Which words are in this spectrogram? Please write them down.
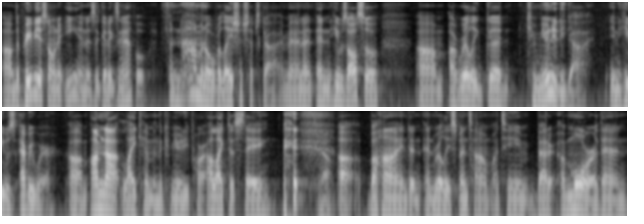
Um, the previous owner, Ian, is a good example. Phenomenal relationships guy, man, and, and he was also um, a really good community guy. And he was everywhere. Um, I'm not like him in the community part. I like to stay yeah, uh, behind and, and really spend time with my team better, uh, more than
